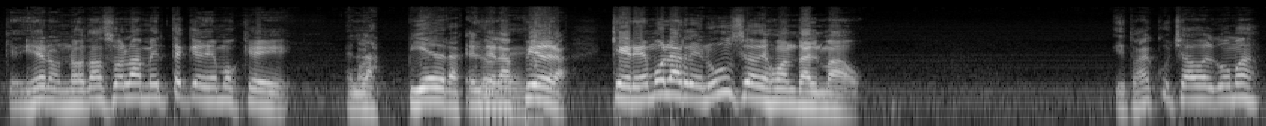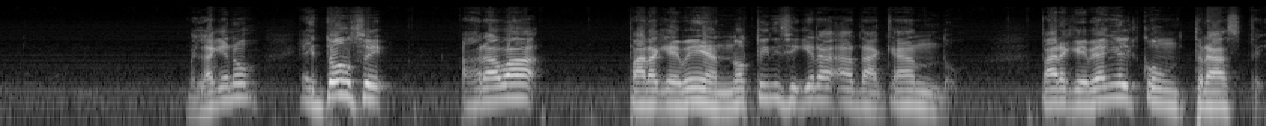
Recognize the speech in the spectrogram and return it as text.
que dijeron, no tan solamente queremos que... En las piedras. El de las piedras. Queremos la renuncia de Juan Dalmao. ¿Y tú has escuchado algo más? ¿Verdad que no? Entonces, ahora va para que vean, no estoy ni siquiera atacando para que vean el contraste.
